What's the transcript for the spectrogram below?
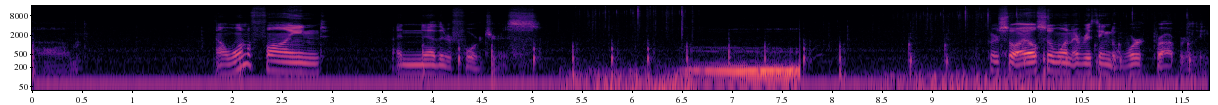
Um, I want to find a nether fortress. So I also want everything to work properly.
